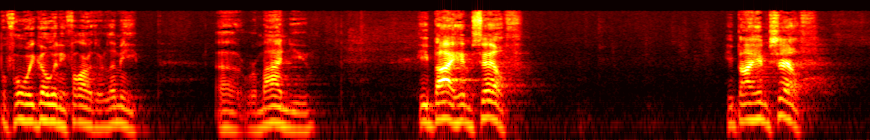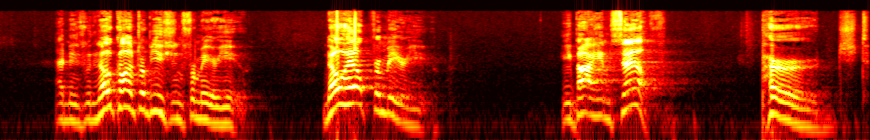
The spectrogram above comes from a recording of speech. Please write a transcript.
Before we go any farther, let me uh, remind you he by himself, he by himself. That means with no contributions from me or you, no help from me or you. He by himself purged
